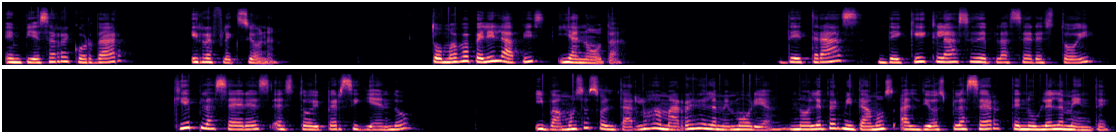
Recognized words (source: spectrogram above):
Empieza a recordar y reflexiona. Toma papel y lápiz y anota. ¿Detrás de qué clase de placer estoy? ¿Qué placeres estoy persiguiendo? Y vamos a soltar los amarres de la memoria. No le permitamos al Dios placer te nuble la mente.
